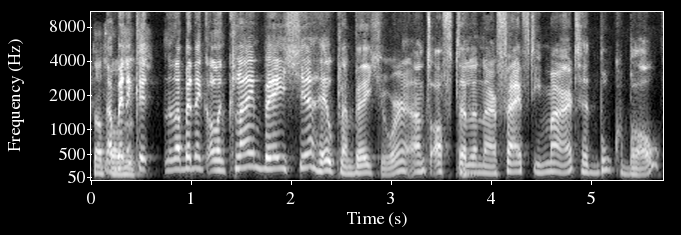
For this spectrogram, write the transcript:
dat nou, ben ik, nou ben ik al een klein beetje, heel klein beetje hoor, aan het aftellen naar 15 maart, het boekenbal.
